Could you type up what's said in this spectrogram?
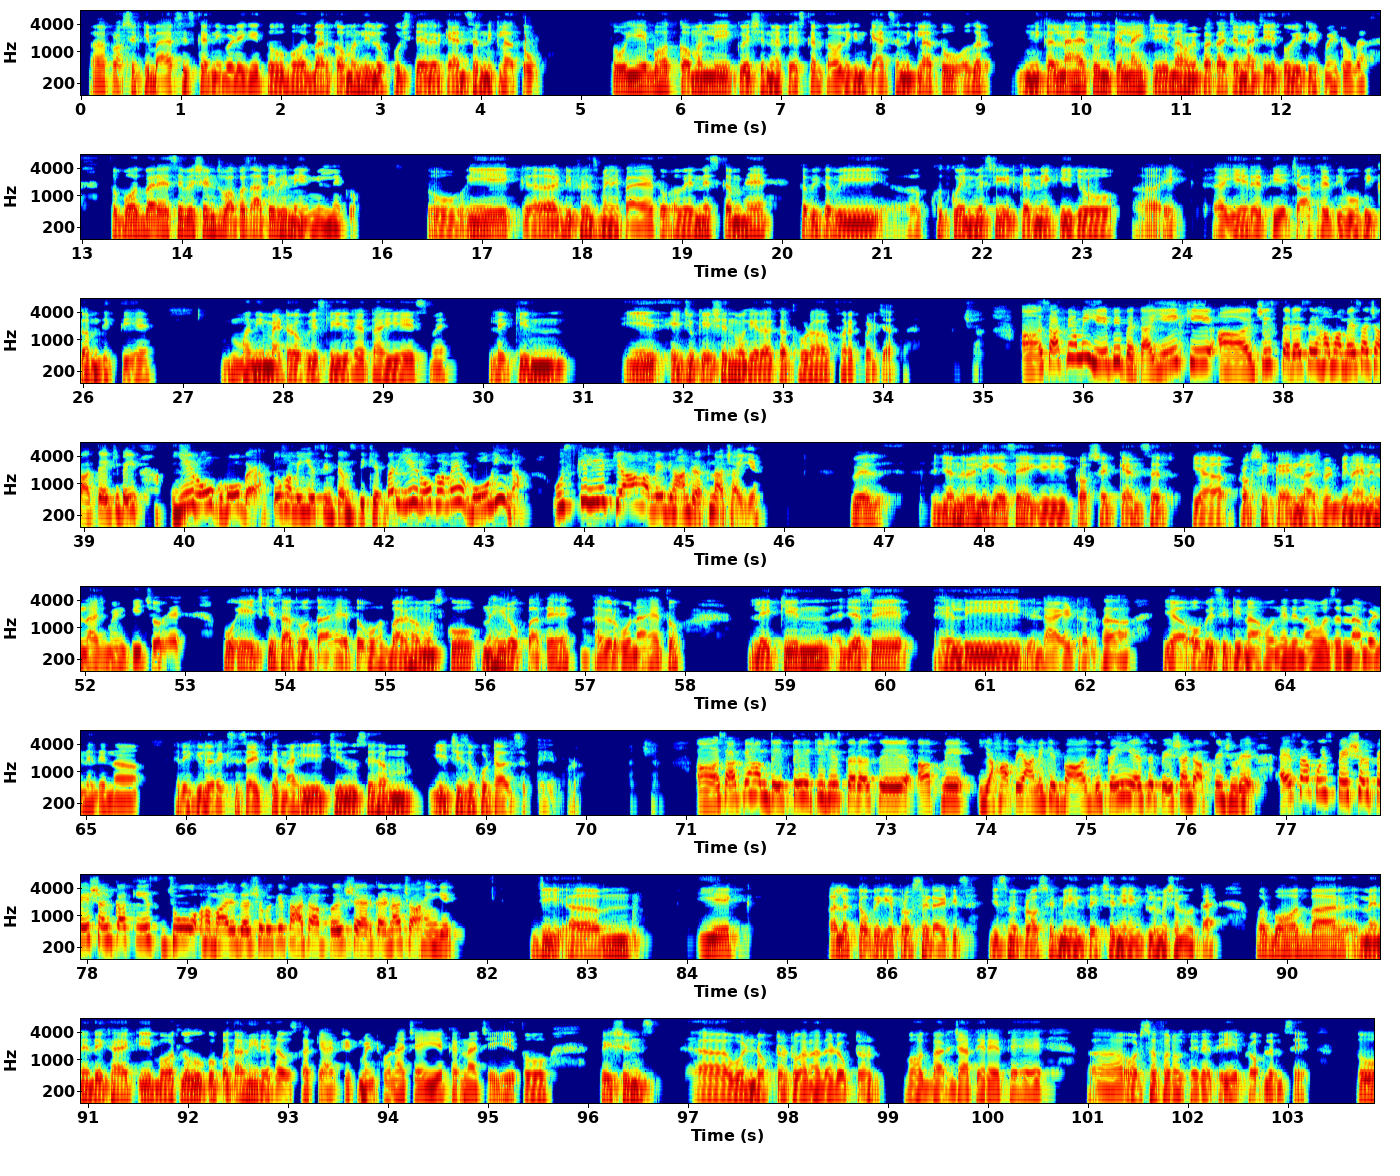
प्रोस्टेट की बायोप्सिस करनी पड़ेगी तो बहुत बार कॉमनली लोग पूछते हैं, अगर कैंसर निकला तो? तो ये बहुत कॉमनली क्वेश्चन में फेस करता हूँ, लेकिन कैंसर निकला तो अगर निकलना है तो निकलना ही चाहिए ना, हमें पता चलना चाहिए तो ही ट्रीटमेंट होगा। तो बहुत बार ऐसे पेशेंट्स वापस आते भी नहीं मिलने को। तो ये एक डिफरेंस मैंने पाया है। तो अवेयरनेस कम है कभी कभी खुद को इन्वेस्टिगेट करने की जो एक ये रहती है, चाहत रहती है, वो भी कम दिखती है। मनी मैटर ऑब्वियसली रहता ही है इसमें, लेकिन ये एजुकेशन वगैरह का थोड़ा फ़र्क पड़ जाता है। अ, साथ में हमें ये भी बताइए कि अ, जिस तरह से हम हमेशा चाहते हैं कि भाई ये रोग हो गया तो हमें ये सिम्टम्स दिखे पर ये रोग हमें हो ही ना उसके लिए क्या हमें ध्यान रखना चाहिए? वेल जनरली कैसे है कि प्रोस्टेट कैंसर या प्रोस्टेट का एनलार्जमेंट बिनाइन एनलार्जमेंट भी जो है वो एज के साथ होता है तो बहुत बार हम उसको नहीं रोक पाते हैं अगर होना है तो। लेकिन जैसे हेल्दी डाइट रखना या ओबेसिटी ना होने देना वज़न ना बढ़ने देना रेगुलर एक्सरसाइज करना ये चीज़ों से हम ये चीज़ों को टाल सकते हैं थोड़ा। अ, साथ में हम देखते हैं कि जिस तरह से आपने यहाँ पे आने के बाद कई ऐसे पेशेंट आपसे जुड़े हैं। ऐसा कोई स्पेशल पेशेंट का केस जो हमारे दर्शकों के साथ आप शेयर करना चाहेंगे? जी अम, ये एक अलग टॉपिक है प्रोस्टेटाइटिस जिसमें प्रोस्टेट में इन्फेक्शन या इन्फ्लेमेशन होता है। और बहुत बार मैंने देखा है कि बहुत लोगों को पता नहीं रहता उसका क्या ट्रीटमेंट होना चाहिए करना चाहिए। तो patients one doctor to another doctor बहुत बार जाते रहते हैं अ, और सफ़र होते रहते हैं ये प्रॉब्लम से। तो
